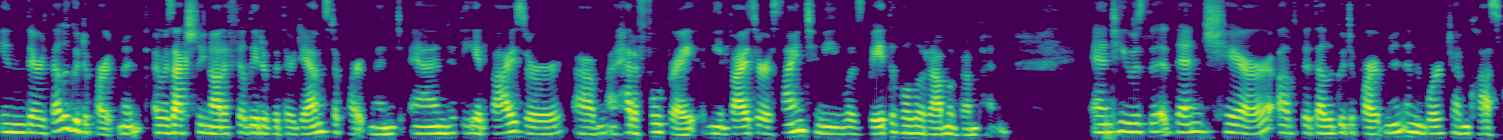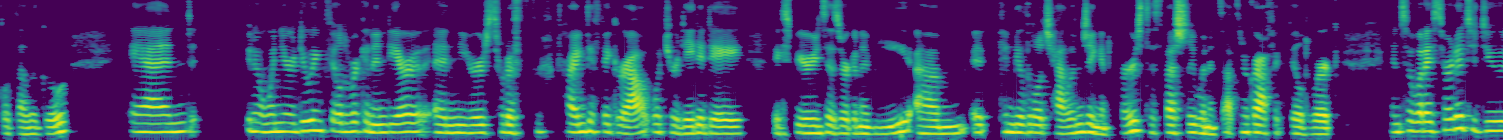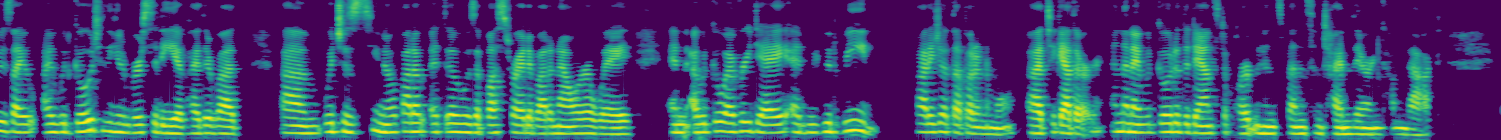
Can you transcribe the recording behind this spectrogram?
in their Telugu department. I was actually not affiliated with their dance department. And the advisor, um, I had a Fulbright, and the advisor assigned to me was Bedavolu Rama Brahman. And he was the then chair of the Telugu department and worked on classical Telugu. And you know, when you're doing fieldwork in India and you're sort of trying to figure out what your day to day experiences are going to be, um, it can be a little challenging at first, especially when it's ethnographic fieldwork. And so, what I started to do is I, I would go to the University of Hyderabad, um, which is, you know, about a, it was a bus ride about an hour away. And I would go every day and we would read Parijata Paharanamu uh, together. And then I would go to the dance department and spend some time there and come back.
